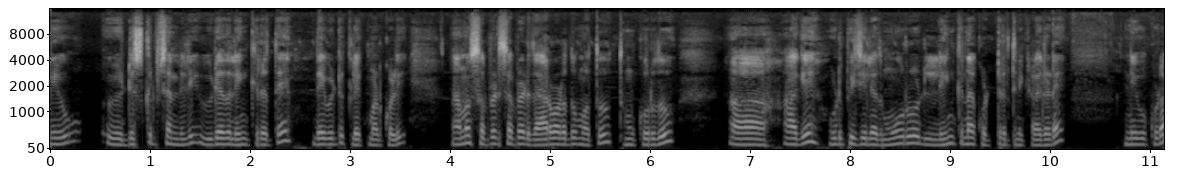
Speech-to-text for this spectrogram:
ನೀವು ಡಿಸ್ಕ್ರಿಪ್ಷನಲ್ಲಿ ವಿಡಿಯೋದ ಲಿಂಕ್ ಇರುತ್ತೆ, ದಯವಿಟ್ಟು ಕ್ಲಿಕ್ ಮಾಡ್ಕೊಳ್ಳಿ. ನಾನು ಸಪ್ರೇಟ್ ಸಪ್ರೇಟ್ ಧಾರವಾಡದು ಮತ್ತು ತುಮಕೂರ್ದು ಹಾಗೆ ಉಡುಪಿ ಜಿಲ್ಲೆಯದು ಮೂರು ಲಿಂಕ್ನ ಕೊಟ್ಟಿರ್ತೀನಿ ಕೆಳಗಡೆ. ನೀವು ಕೂಡ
